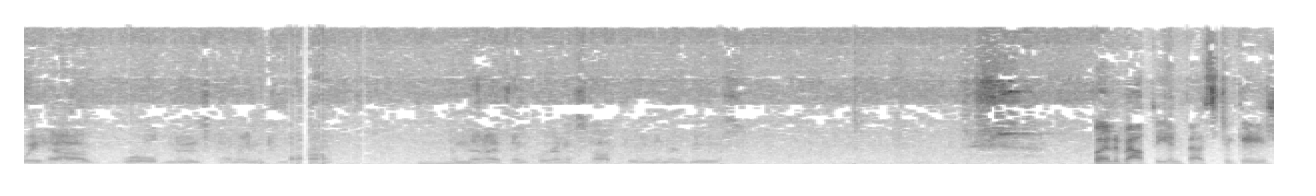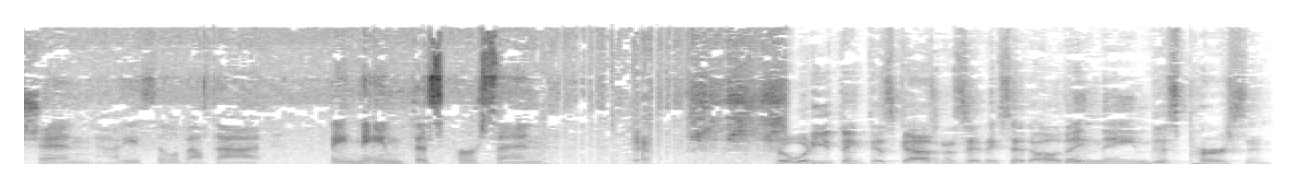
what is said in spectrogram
We have world news coming tomorrow, and then I think we're going to stop doing interviews. But about the investigation, how do you feel about that? They named this person. Yeah. So what do you think this guy's going to say? They said, "Oh, they named this person."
